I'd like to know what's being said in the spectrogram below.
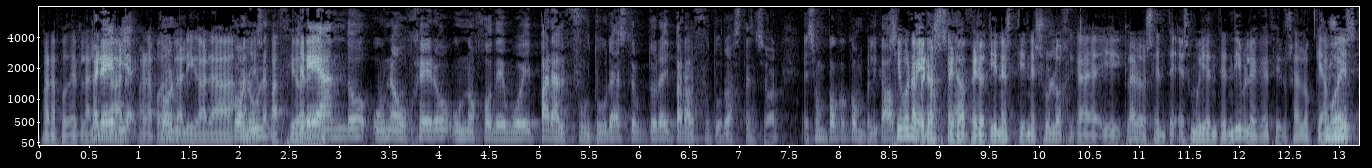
Para poderla ligar, para poderla con- ligar a, con al un- espacio de- creando un agujero, un ojo de buey para la futura estructura y para el futuro ascensor. Es un poco complicado, Sí, bueno, pero, pero, tienes, tiene su lógica y claro, es, ente- es muy entendible. Es decir, o sea, lo que hago es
